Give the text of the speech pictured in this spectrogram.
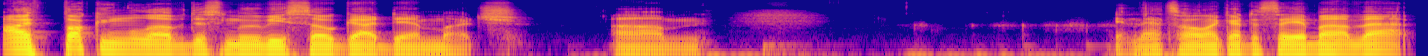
I fucking love this movie so goddamn much. Um and that's all I got to say about that.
